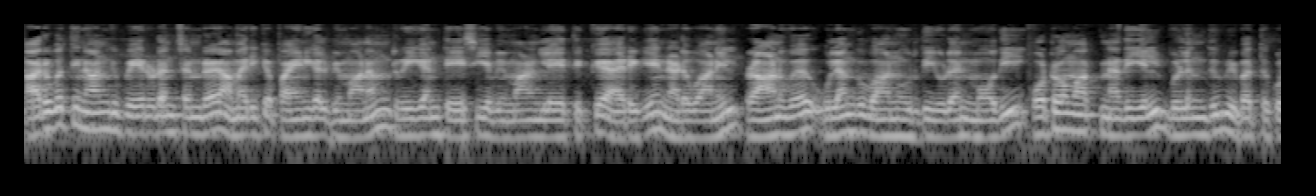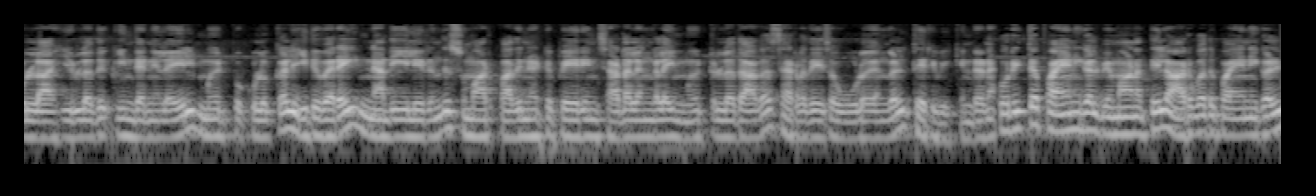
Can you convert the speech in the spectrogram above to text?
அறுபத்தி நான்கு பேருடன் சென்ற அமெரிக்க பயணிகள் விமானம் ரீகன் தேசிய விமான நிலையத்திற்கு அருகே நடுவானில் ராணுவ உலங்கு வானூர்தியுடன் மோதி போட்டோமாக் நதியில் விழுந்து விபத்துக்குள்ளாகியுள்ளது. இந்த நிலையில் மீட்பு குழுக்கள் இதுவரை நதியிலிருந்து சுமார் பதினெட்டு பேரின் சடலங்களை மீட்டுள்ளதாக சர்வதேச ஊடகங்கள் தெரிவிக்கின்றன. குறித்த பயணிகள் விமானத்தில் அறுபது பயணிகள்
